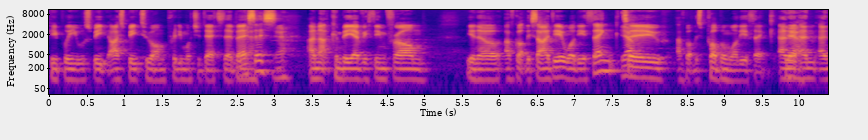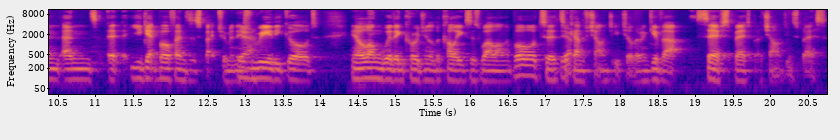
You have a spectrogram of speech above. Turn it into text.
people you will speak. I speak to on pretty much a day to day basis, Yeah. and that can be everything from, you know, I've got this idea. What do you think? Yeah. To I've got this problem. What do you think? And Yeah. and and and uh, you get both ends of the spectrum, and it's Yeah. really good. You know, along with encouraging other colleagues as well on the board to, to Yep. kind of challenge each other and give that safe space but a challenging space.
